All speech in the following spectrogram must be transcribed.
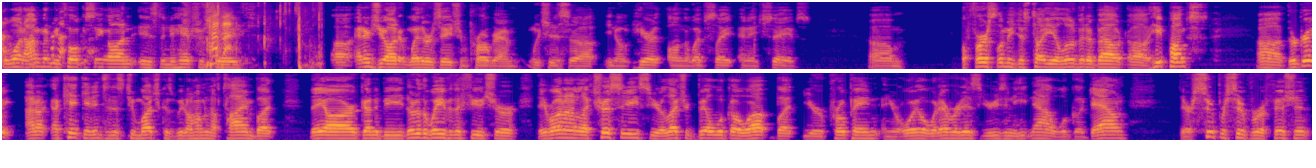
The one I'm going to be focusing on is the New Hampshire State uh, Energy Audit Weatherization Program, which is uh, you know here on the website NH Saves. Um, first, let me just tell you a little bit about uh, heat pumps. Uh, they're great. I, don't, I can't get into this too much because we don't have enough time, but they are going to be, they're the wave of the future. They run on electricity, so your electric bill will go up, but your propane and your oil, whatever it is you're using to heat now, will go down. They're super, super efficient.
